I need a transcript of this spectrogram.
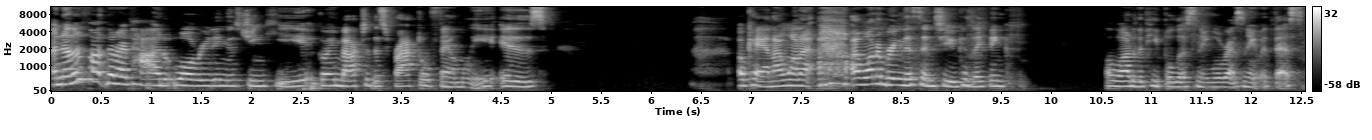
Another thought that I've had while reading this gene key, going back to this fractal family, is okay, and I want to I want to bring this into you because I think a lot of the people listening will resonate with this.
